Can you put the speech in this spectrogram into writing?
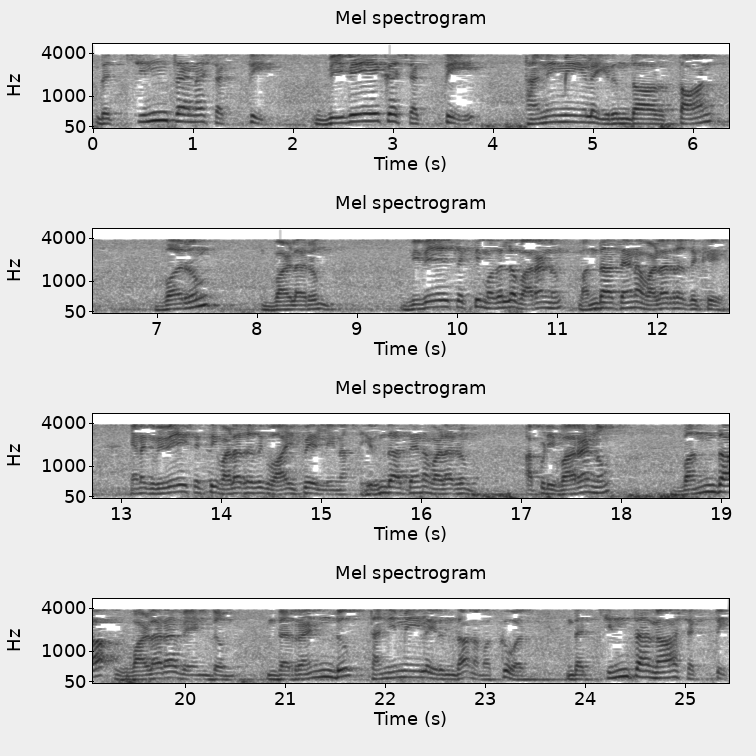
இந்த சிந்தன சக்தி விவேக சக்தி தனிமையில இருந்தால்தான் வரும் வளரும். விவேக சக்தி முதல்ல வரணும். வந்தா தானே வளர்றதுக்கு. எனக்கு விவேக சக்தி வளர்றதுக்கு வாய்ப்பே இல்லைன்னா. இருந்தா தானே வளரும். அப்படி வரணும். வந்தா வளர வேண்டும். இந்த ரெண்டும் தனிமையில இருந்தா நமக்கு வரும். இந்த சிந்தனா சக்தி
